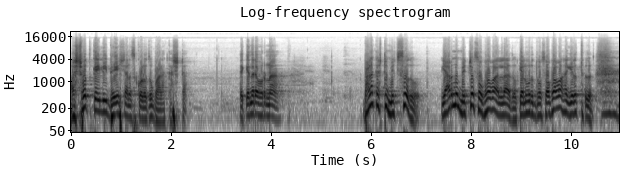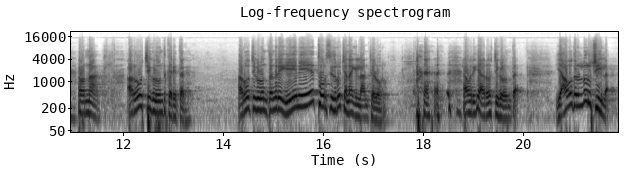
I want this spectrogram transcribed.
ಅಶ್ವಥ್ ಕೈಲಿ ಭೇಷ್ ಅನಿಸ್ಕೊಳ್ಳೋದು ಭಾಳ ಕಷ್ಟ. ಯಾಕೆಂದರೆ ಅವ್ರನ್ನ ಭಾಳ ಕಷ್ಟ ಮೆಚ್ಚಿಸೋದು ಯಾರನ್ನು ಮೆಚ್ಚೋ ಸ್ವಭಾವ ಅಲ್ಲ ಅದು. ಕೆಲವ್ರದ್ದು ಸ್ವಭಾವ ಹಾಗಿರುತ್ತದು. ಅವ್ರನ್ನ ಅರೋಚಿಗಳು ಅಂತ ಕರೀತಾರೆ. ಅರೋಚಿಗಳು ಅಂತಂದರೆ ಏನೇ ತೋರಿಸಿದ್ರು ಚೆನ್ನಾಗಿಲ್ಲ ಅಂತ ಹೇಳೋರು. ಅವರಿಗೆ ಅರೋಚಿಗಳು ಅಂತ. ಯಾವುದರಲ್ಲೂ ರುಚಿ ಇಲ್ಲ.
